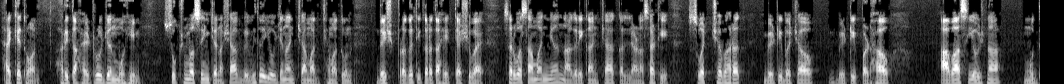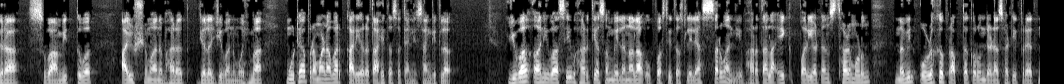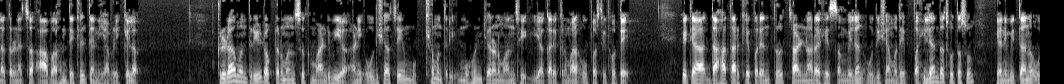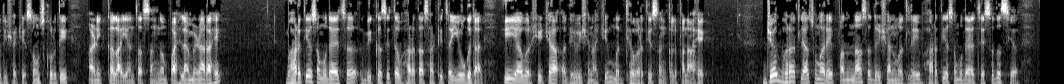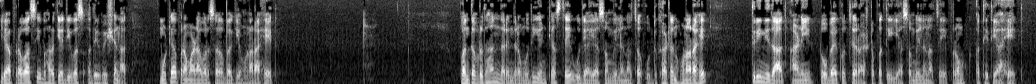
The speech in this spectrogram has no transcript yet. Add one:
हॅकेथॉन हरित हायड्रोजन मोहीम सूक्ष्म सिंचन अशा विविध योजनांच्या माध्यमातून देश प्रगती करत आहे. त्याशिवाय सर्वसामान्य नागरिकांच्या कल्याणासाठी स्वच्छ भारत बेटी बचाव बेटी पढाव आवास योजना मुद्रा स्वामित्व आयुष्यमान भारत जलजीवन मोहिमा मोठ्या प्रमाणावर कार्यरत आहेत असं त्यांनी सांगितलं. युवा अनिवासी भारतीय संमेलनाला उपस्थित असलेल्या सर्वांनी भारताला एक पर्यटन स्थळ म्हणून नवीन ओळख प्राप्त करून देण्यासाठी प्रयत्न करण्याचं आवाहन देखील त्यांनी यावेळी केलं. क्रीडा मंत्री डॉक्टर मनसुख मांडवीय आणि ओदिशाचे मुख्यमंत्री मोहन चरण मांझी या कार्यक्रमाला उपस्थित होते. येत्या दहा तारखेपर्यंत चालणारं हे संमेलन ओदिशामध्ये पहिल्यांदाच होत असून या निमित्तानं ओदिशाची संस्कृती आणि कला यांचा संगम पाहायला मिळणार आहे. भारतीय समुदायाचं विकसित भारतासाठीचं योगदान ही या वर्षीच्या अधिवेशनाची मध्यवर्ती संकल्पना आहे. जगभरातल्या सुमारे पन्नास देशांमधले भारतीय समुदायाचे सदस्य या प्रवासी भारतीय दिवस अधिवेशनात मोठ्या प्रमाणावर सहभागी होणार आहेत. पंतप्रधान नरेंद्र मोदी यांच्या हस्ते उद्या या संमेलनाचं उद्घाटन होणार आहे. त्रिनिदाद आणि टोबॅकोचे राष्ट्रपती या संमेलनाचे प्रमुख अतिथी आहेत.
